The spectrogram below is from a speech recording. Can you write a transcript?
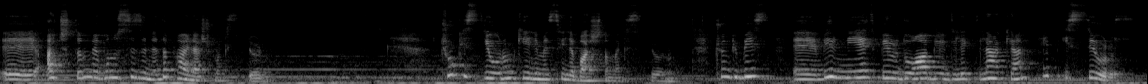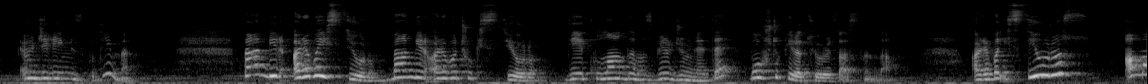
e, açtım ve bunu sizinle de paylaşmak istiyorum. Çok istiyorum kelimesiyle başlamak istiyorum. Çünkü biz e, bir niyet, bir dua, bir dilek dilerken hep istiyoruz. Önceliğimiz bu değil mi? Ben bir araba istiyorum, ben bir araba çok istiyorum diye kullandığımız bir cümlede boşluk yaratıyoruz aslında. Araba istiyoruz ama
